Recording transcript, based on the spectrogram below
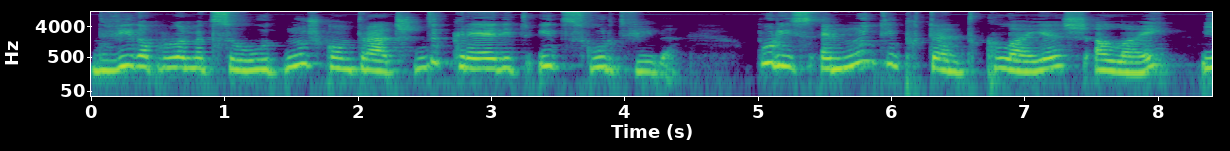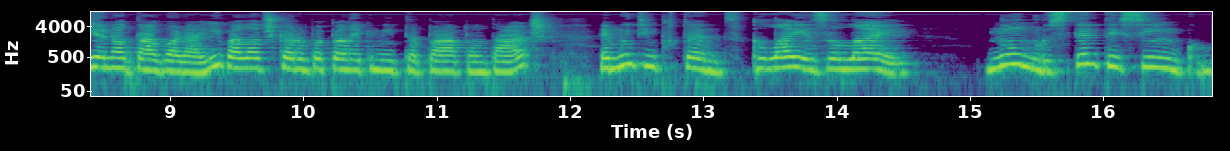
devido ao problema de saúde nos contratos de crédito e de seguro de vida. Por isso é muito importante que leias a lei e anota agora aí, vai lá buscar um papel e caneta para apontares. É muito importante que leias a lei número 75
